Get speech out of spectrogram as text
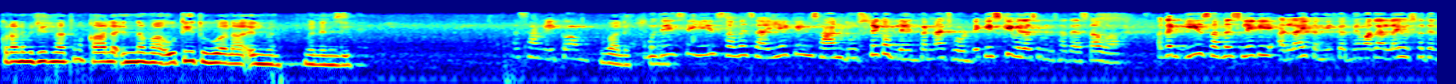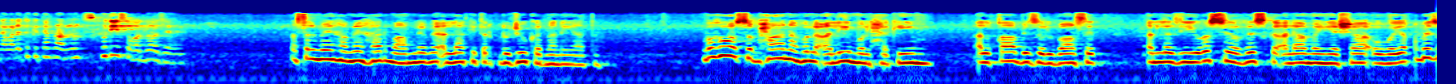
قرآن مجید میں آتا نا کال انما اوتی تو علم من اندی۔ السلام علیکم۔ وعلیکم مجھے اس سے یہ سمجھ آئی ہے کہ انسان دوسرے کو بلیم کرنا چھوڑ دے کہ اس کی وجہ سے میرے ساتھ ایسا ہوا۔ اگر یہ سمجھ لے کہ اللہ ہی تنگی کرنے والا اللہ ہی اسے دینے والا تو کتنے پرابلم خود ہی سالو ہو جائے۔ اصل میں ہمیں ہر معاملے میں اللہ کی طرف رجوع کرنا نہیں آتا۔ وہ سبحان العلیم الحکیم القابض الباسط الزی وسع الرزق علام یشا و یقبض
